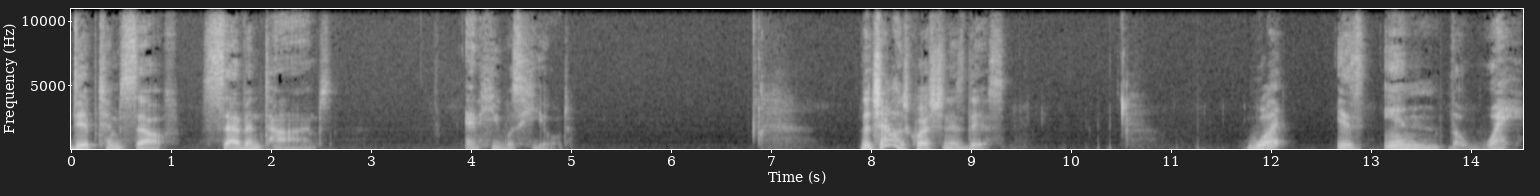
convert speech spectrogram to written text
dipped himself seven times, and he was healed. The challenge question is this what is in the way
